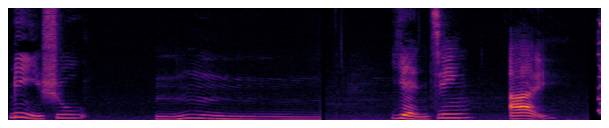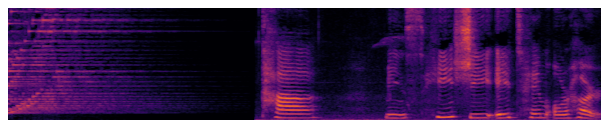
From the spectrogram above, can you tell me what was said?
秘书。嗯。眼睛。eye 他 means he she it him or her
